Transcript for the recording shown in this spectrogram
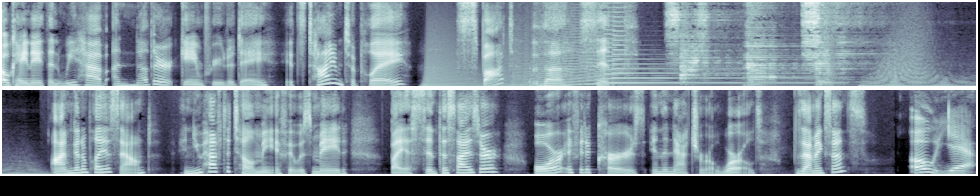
Okay, Nathan, we have another game for you today. It's time to play Spot the Synth. I'm going to play a sound, and you have to tell me if it was made by a synthesizer or if it occurs in the natural world. Does that make sense? Oh, yeah.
